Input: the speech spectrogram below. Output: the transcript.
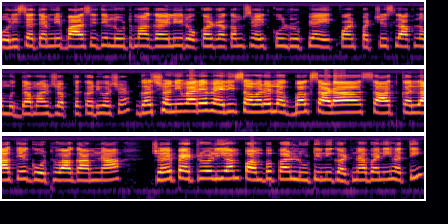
પોલીસે તેમની પાસેથી લૂંટમાં ગયેલી રોકડ રકમ સહિત કુલ રૂપિયા એક પોઈન્ટ પચીસ લાખનો મુદ્દામાલ જપ્ત કર્યો છે. ગત શનિવારે વહેલી સવારે લગભગ સાડા સાત કલાકે ગોઠવા ગામના જય પેટ્રોલિયમ પંપ પર લૂંટની ઘટના બની હતી.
